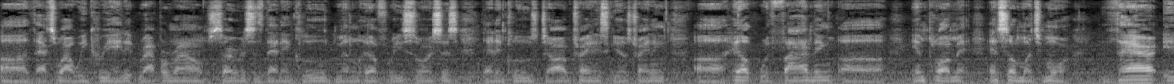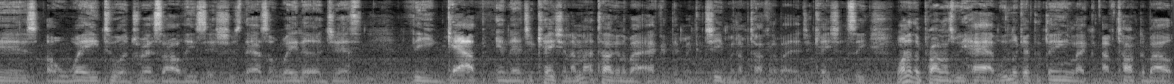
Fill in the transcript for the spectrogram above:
Uh, that's why we created wraparound services that include mental health resources, that includes job training, skills training, uh, help with finding uh, employment, and so much more. There is a way to address all these issues. There's a way to address the gap in education. I'm not talking about academic achievement. I'm talking about education. See, one of the problems we have, we look at the thing like I've talked about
